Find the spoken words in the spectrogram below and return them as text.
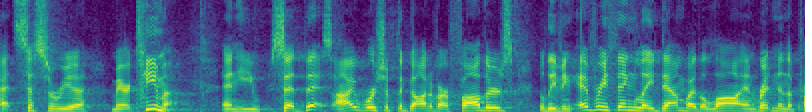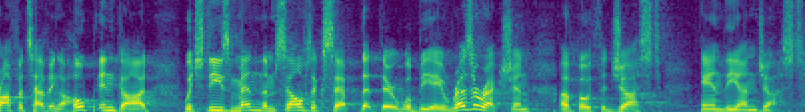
at Caesarea Maritima. And he said this I worship the God of our fathers, believing everything laid down by the law and written in the prophets, having a hope in God, which these men themselves accept, that there will be a resurrection of both the just and the unjust.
